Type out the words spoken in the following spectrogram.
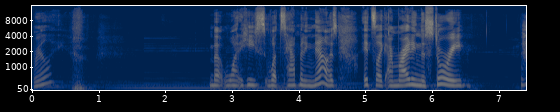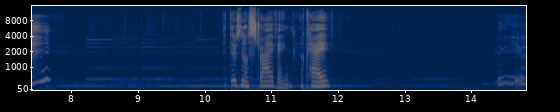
Really? But what he's what's happening now is it's like I'm writing the story but there's no striving, okay? Look at you.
